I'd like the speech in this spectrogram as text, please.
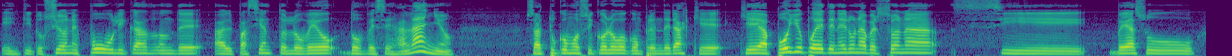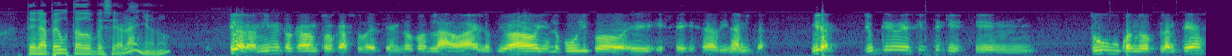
instituciones públicas donde al paciente lo veo dos veces al año. O sea, tú como psicólogo comprenderás que qué apoyo puede tener una persona si ve a su terapeuta dos veces al año, ¿no? Claro, a mí me tocaba en todo caso en los dos lados, ¿ah? en lo privado y en lo público, eh, esa dinámica. Mira, yo quiero decirte que eh, tú cuando planteas,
